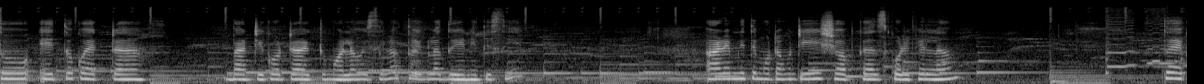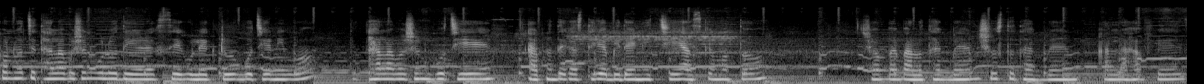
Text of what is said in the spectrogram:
তো এই তো কয়েকটা বাটি কোটা একটু ময়লা হয়েছিল, তো এগুলো ধুয়ে নিতেছি। আর এমনিতে মোটামুটি সব কাজ করে ফেললাম। তো এখন হচ্ছে থালা বাসনগুলো দিয়ে রাখছি, এগুলো একটু গুছিয়ে নিব। থালা বাসন গুছিয়ে আপনাদের কাছ থেকে বিদায় নিচ্ছি আজকের মতো। সবাই ভালো থাকবেন সুস্থ থাকবেন। আল্লাহ হাফেজ।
